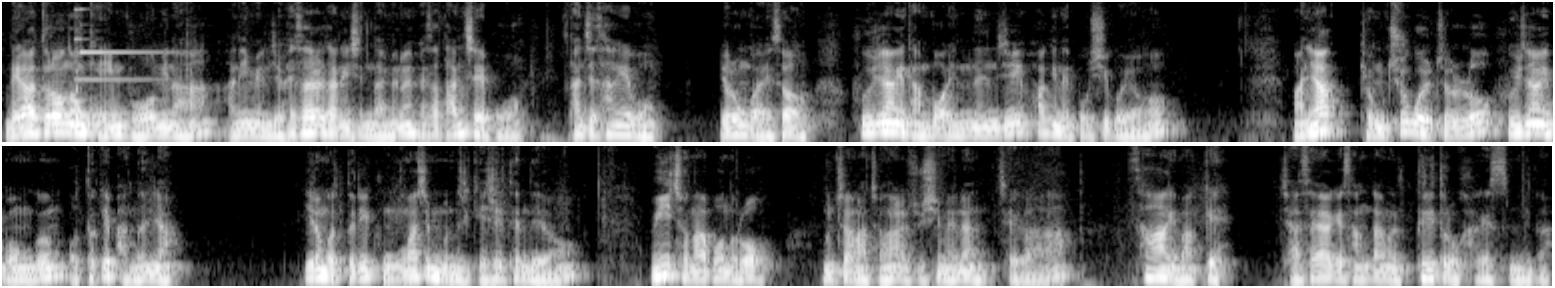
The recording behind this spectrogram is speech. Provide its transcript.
내가 들어놓은 개인 보험이나 아니면 이제 회사를 다니신다면 회사 단체 보험, 단체 상해 보험 이런 거에서 후유장애 담보가 있는지 확인해 보시고요. 만약 경추골절로 후유장애 보험금 어떻게 받느냐 이런 것들이 궁금하신 분들이 계실 텐데요. 위 전화번호로 문자나 전화를 주시면은 제가 상황에 맞게 자세하게 상담을 드리도록 하겠습니다.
